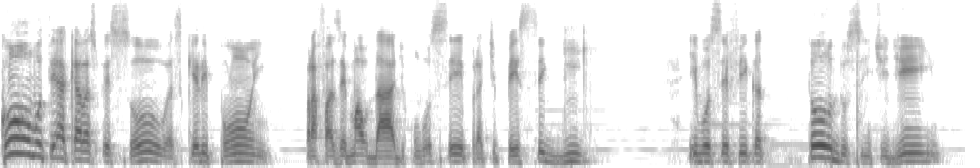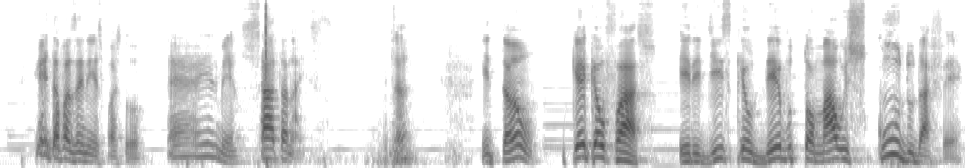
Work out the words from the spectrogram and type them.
Como tem aquelas pessoas que ele põe para fazer maldade com você, para te perseguir. E você fica todo sentidinho. Quem está fazendo isso, pastor? É ele mesmo, Satanás. Né? Então, o que, que eu faço? ele diz que eu devo tomar o escudo da fé.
